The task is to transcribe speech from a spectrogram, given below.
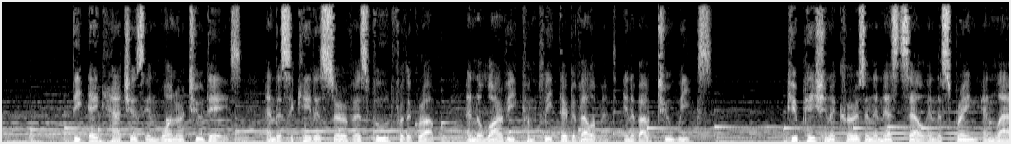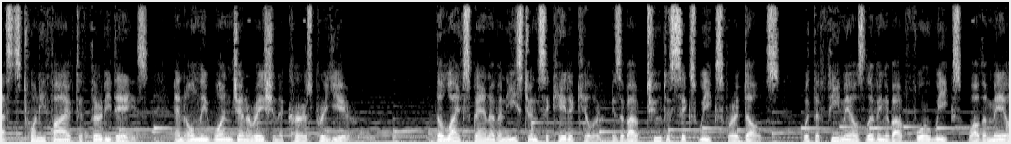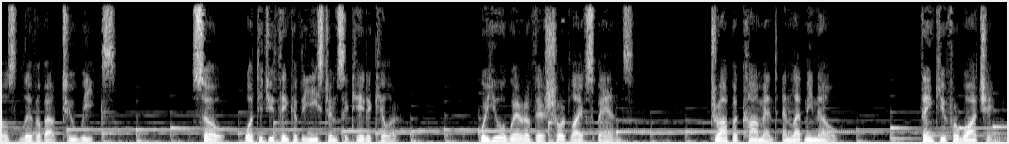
The egg hatches in one or two days, and the cicadas serve as food for the grub, and the larvae complete their development in about two weeks. Pupation occurs in the nest cell in the spring and lasts 25 to 30 days, and only one generation occurs per year. The lifespan of an eastern cicada killer is about 2 to 6 weeks for adults, with the females living about 4 weeks while the males live about 2 weeks. So, what did you think of the eastern cicada killer? Were you aware of their short lifespans? Drop a comment and let me know. Thank you for watching.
